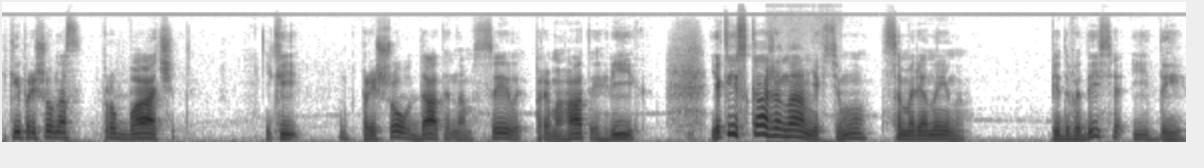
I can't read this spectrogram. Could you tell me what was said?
який прийшов нас пробачити, який прийшов дати нам сили перемагати гріх, який скаже нам, як цьому самарянину, підведися і йди,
